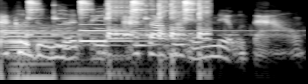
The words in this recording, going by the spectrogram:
I couldn't do nothing. I thought my internet was down.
